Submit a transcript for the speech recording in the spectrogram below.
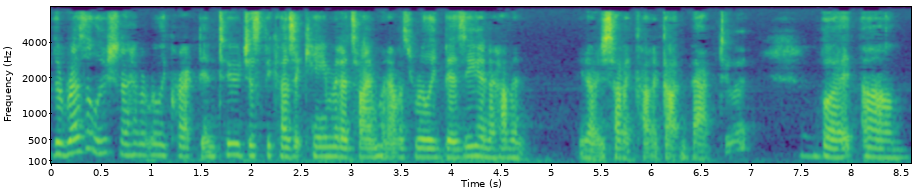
the resolution I haven't really cracked into just because it came at a time when I was really busy and I haven't, you know, I just haven't kind of gotten back to it. Mm. But um,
